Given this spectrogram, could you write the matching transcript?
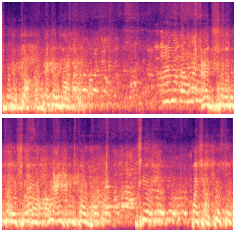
sporting club and সমাজের তালের সংখ্যা নাইনটিন পয়েন্ট জিরো পয়সা প্রস্তুত।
